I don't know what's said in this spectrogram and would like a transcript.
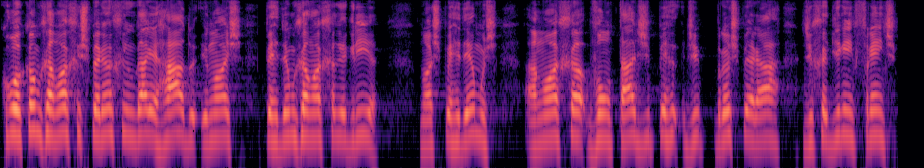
colocamos a nossa esperança em lugar errado e nós perdemos a nossa alegria, nós perdemos a nossa vontade de, de prosperar, de seguir em frente,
